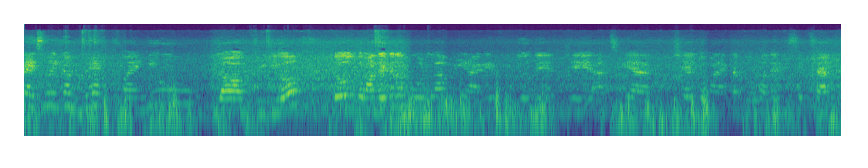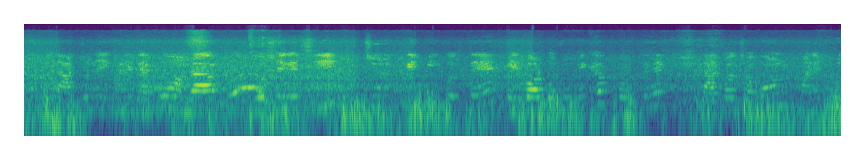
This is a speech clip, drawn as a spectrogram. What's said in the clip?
guys welcome back to my new vlog video তো তোমাদেরকে তো বললাম এর আগের ভিডিওতে যে আজকে হচ্ছে তোমার একটা প্রভাতের রিসেপশন তো তার জন্য এখানে দেখো আমরা বসে গেছি চুল ক্লিপিং করতে, এরপর বসবো মেকআপ করতে। তারপর যখন মানে পুরো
